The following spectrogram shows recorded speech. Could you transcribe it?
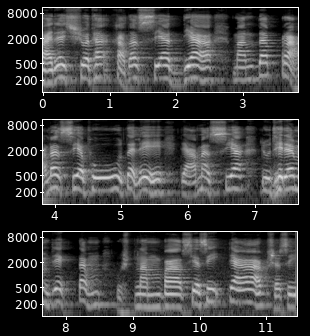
പരശ്വത ഹതസ്യദ്യ മന്ദപ്രാണസ്യ ഭൂതലേ രാമസ്യ രുധിരം രക്തം ഉഷ്ണം പാസ്യസി രാക്ഷസി.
